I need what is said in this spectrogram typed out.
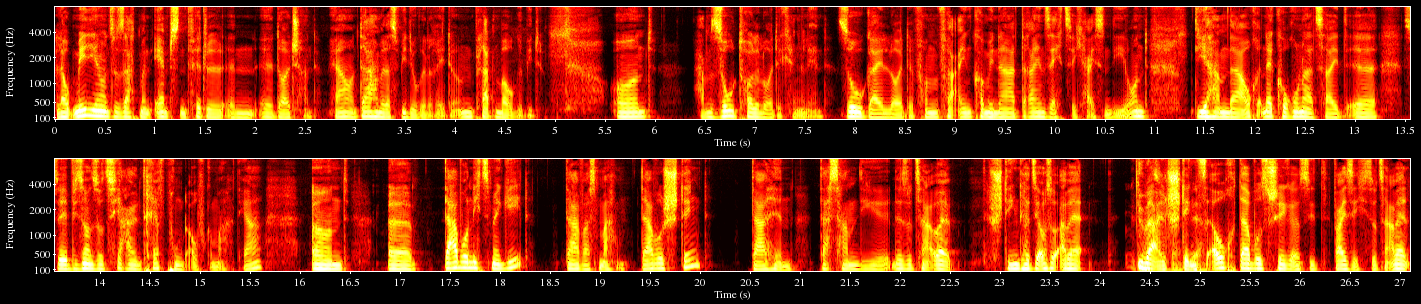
laut Medien und so sagt man, ärmsten Viertel in äh, Deutschland. Ja, und da haben wir das Video gedreht, im Plattenbaugebiet. Und haben so tolle Leute kennengelernt. So geile Leute. Vom Verein Kombinat 63 heißen die. Und die haben da auch in der Corona-Zeit äh, wie so einen sozialen Treffpunkt aufgemacht, ja. Und äh, da, wo nichts mehr geht, da was machen. Da, wo es stinkt, dahin. Das haben die, eine sozial, aber stinkt halt sich auch so, aber überall stinkt es. Ja. Auch da, wo es schick aussieht, weiß ich sozusagen. Aber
